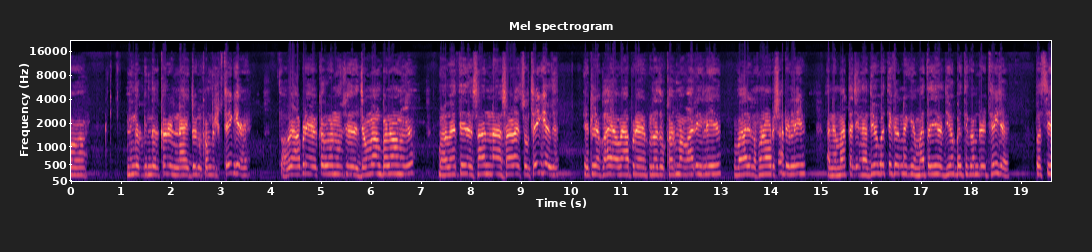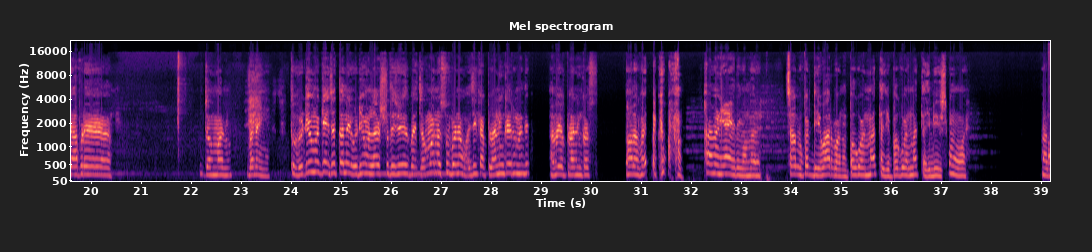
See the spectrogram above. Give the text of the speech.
નિંદર બિંદર કરીને નાઈ ધોઈને કમ્પ્લીટ થઈ ગયા. તો હવે આપણે કરવાનું છે, જમવાનું બનાવવાનું છે. પણ હવે અત્યારે સાંજના સાડા છ થઈ ગયા છે. એટલે ભાઈ હવે આપણે પેલા તો ઘરમાં વારી લઈએ, વારીને ફણાવટ સારી લઈએ અને માતાજીના દીવાબત્તી કરી નાખીએ. માતાજીના દીવાબત્તી કમ્પ્લીટ થઈ જાય. પછી આપણે જમવાનું બનાવીએ. તો વિડીયોમાં ક્યાંય જતા નહીં. વિડીયોમાં લાસ્ટ સુધી જોઈએ ભાઈ જમવાનું શું બનાવું હજી કાંઈ પ્લાનિંગ કર્યું નથી. હવે પ્લાનિંગ કરશું. તારા ભાઈ હામણી આવી રહી અમારે ચાલુ કરી દઈએ વારવાનું ભગવાન માતાજી ભગવાન માતાજી બીજું શું હોય હાલો,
